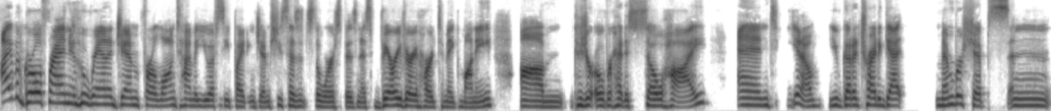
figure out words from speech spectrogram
I have a girlfriend who ran a gym for a long time, a UFC fighting gym. She says it's the worst business, very, very hard to make money um, because your overhead is so high. And, you know, you've got to try to get memberships and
